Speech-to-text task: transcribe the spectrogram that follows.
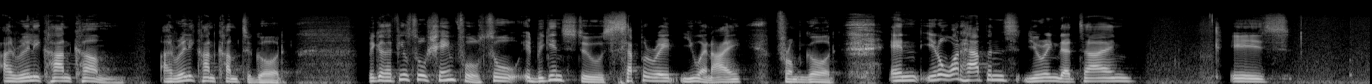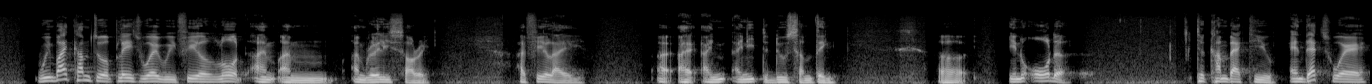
I really can't come. I really can't come to God because I feel so shameful. So it begins to separate you and I from God. And you know what happens during that time is we might come to a place where we feel, Lord, I'm, I'm, I'm really sorry. I feel I, I, I, I need to do something uh, in order to come back to you. And that's where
